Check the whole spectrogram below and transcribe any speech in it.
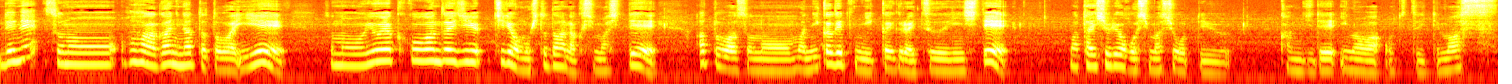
でねその母ががんになったとはいえそのようやく抗がん剤治療も一段落しましてあとはその、まあ、2ヶ月に1回ぐらい通院して、まあ、対処療法しましょうっていう感じで今は落ち着いてます。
